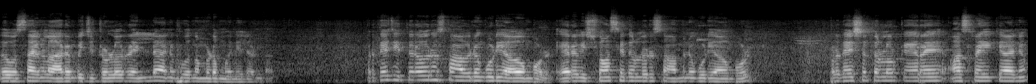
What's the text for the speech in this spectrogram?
വ്യവസായങ്ങൾ ആരംഭിച്ചിട്ടുള്ളവരുടെ എല്ലാ അനുഭവവും നമ്മുടെ മുന്നിലുണ്ട്. പ്രത്യേകിച്ച് ഇത്തരം ഒരു സ്ഥാപനം കൂടി ആകുമ്പോൾ ഏറെ വിശ്വാസ്യതയുള്ളൊരു സ്ഥാപനം കൂടി ആകുമ്പോൾ പ്രദേശത്തുള്ളവർക്ക് ഏറെ ആശ്രയിക്കാനും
